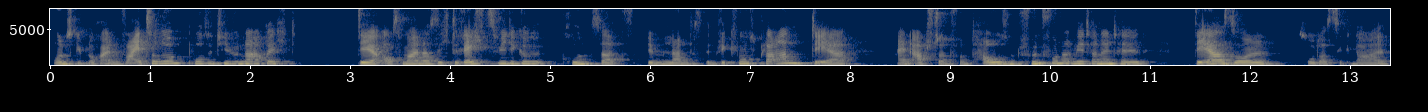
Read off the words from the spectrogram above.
Und es gibt noch eine weitere positive Nachricht. Der aus meiner Sicht rechtswidrige Grundsatz im Landesentwicklungsplan, der einen Abstand von 1500 Metern enthält, der soll, so das Signal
